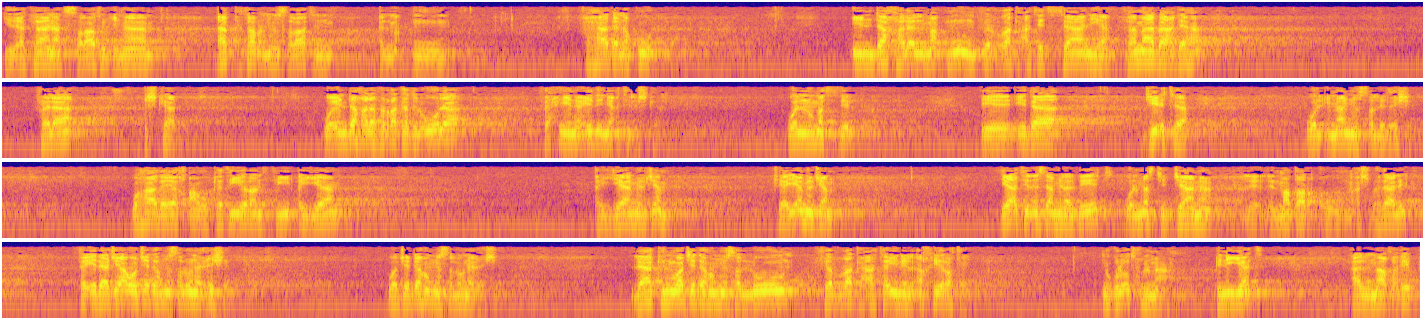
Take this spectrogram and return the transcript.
إذا كانت صلاة الإمام أكثر من صلاة المأموم. فهذا نقول إن دخل المأموم في الركعة الثانية فما بعدها؟ فلا إشكال. وإن دخل في الركعة الأولى فحينئذ يأتي الإشكال. ولنمثل إذا جئت والإمام يصلي العشاء وهذا يقع كثيرا في أيام أيام الجمع. في أيام الجمع يأتي الإنسان من البيت والمسجد جامع للمطر أو ما أشبه ذلك فإذا جاء وجدهم يصلون العشاء. وجدهم يصلون العشاء. لكن وجدهم يصلون في الركعتين الأخيرتين. نقول ادخل معهم. بنية المغرب.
